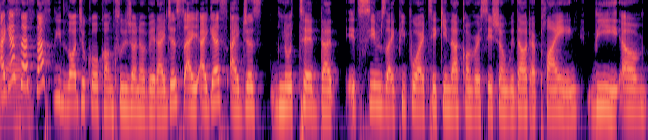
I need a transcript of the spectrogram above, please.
i guess that's that's the logical conclusion of it i just I, I guess i just noted that it seems like people are taking that conversation without applying the um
